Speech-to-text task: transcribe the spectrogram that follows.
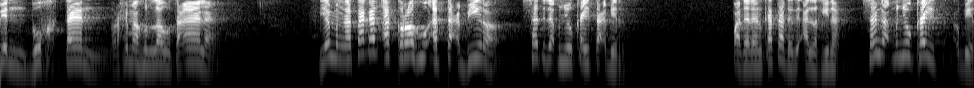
bin Bukhtan rahimahullahu taala. Dia mengatakan akrahu at-ta'bira. Saya tidak menyukai takbir. Padanan kata dari al-ghina. Saya nggak menyukai takbir.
